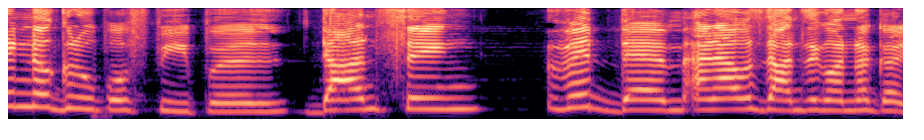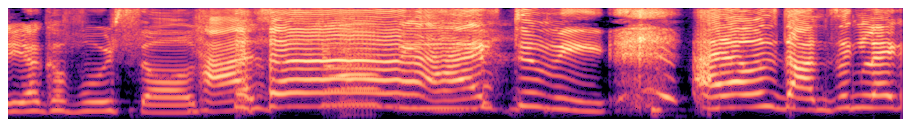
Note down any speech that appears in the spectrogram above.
in a group of people dancing with them and I was dancing on a Kareena Kapoor song. Has to be. Has to be. And I was dancing like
